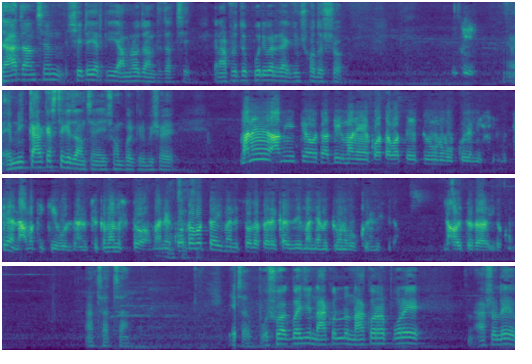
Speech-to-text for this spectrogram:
যা জানছেন সেটাই আর কি আমরাও জানতে চাচ্ছি। কারণ আপনি তো পরিবারের একজন সদস্য। এমনি কার কাছ থেকে জানছেন এই সম্পর্কের বিষয়ে? মানে আমি এটা তাদের মানে কথাবার্তা একটু অনুভব করে নিছি বুঝছেন? আমাকে কে বলবে? আমি ছোট মানুষ তো মানে আচ্ছা, কথাবার্তাই মানে চলাফেরার কাজে মানে আমি একটু অনুভব করে নিছিলাম। হয়তো তারা এরকম। আচ্ছা আচ্ছা। আচ্ছা সোহাগ ভাই যে না করল না করার পরে আসলে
